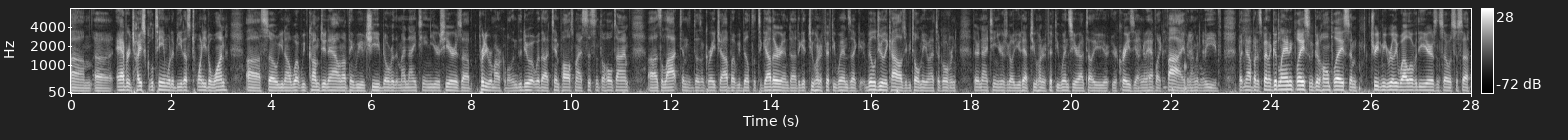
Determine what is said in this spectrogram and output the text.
Um, uh, average high school team would have beat us 20 to one. Uh, so you know what we've come to now, and I think we've achieved over the, my 19 years here is uh, pretty remarkable. And to do it with uh, Tim Paulus, my assistant, the whole time uh, is a lot. Tim does a great job, but we built it together, and uh, to get 250 wins, like Villa Julie College, if you told me when I took over there 19 years ago, you'd have 250 wins here. I'd tell you you're, you're crazy. I'm going to have like five, and I'm going to leave. But now, but it's been a good landing place and a good home place, and treated me really well over the years. And so it's just a,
